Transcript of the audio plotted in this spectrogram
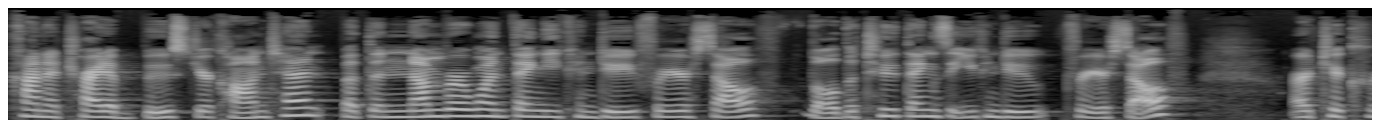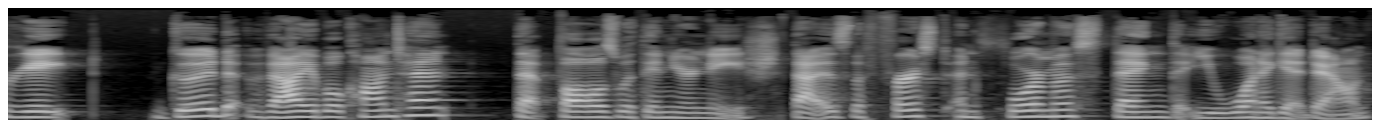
kind of try to boost your content. But the number one thing you can do for yourself, well, the two things that you can do for yourself are to create good, valuable content that falls within your niche. That is the first and foremost thing that you want to get down.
